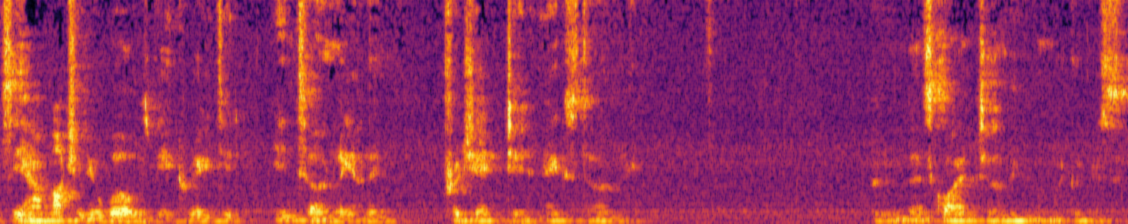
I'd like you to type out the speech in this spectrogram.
see how much of your world is being created internally and then projected externally. And that's quite, uh, oh my goodness.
